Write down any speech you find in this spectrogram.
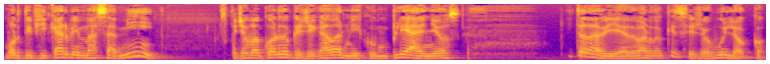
mortificarme más a mí. Yo me acuerdo que llegaban mis cumpleaños, y todavía, Eduardo, qué sé yo, muy loco.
